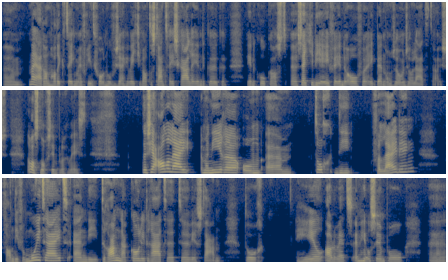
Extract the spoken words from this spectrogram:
Ehm, nou ja, dan had ik tegen mijn vriend gewoon hoeven zeggen: Weet je wat, er staan twee schalen in de keuken, in de koelkast. Zet je die even in de oven. Ik ben om zo en zo laat thuis. Dan was het nog simpeler geweest. Dus ja, allerlei manieren om ehm, toch die verleiding van die vermoeidheid en die drang naar koolhydraten te weerstaan. Door heel ouderwets en heel simpel uh,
